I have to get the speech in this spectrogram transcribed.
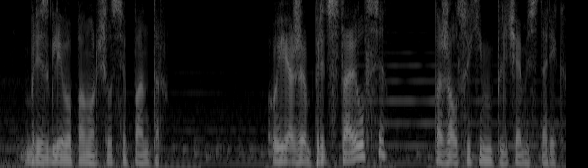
— брезгливо поморщился пантер. «Я же представился?» — пожал сухими плечами старик.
